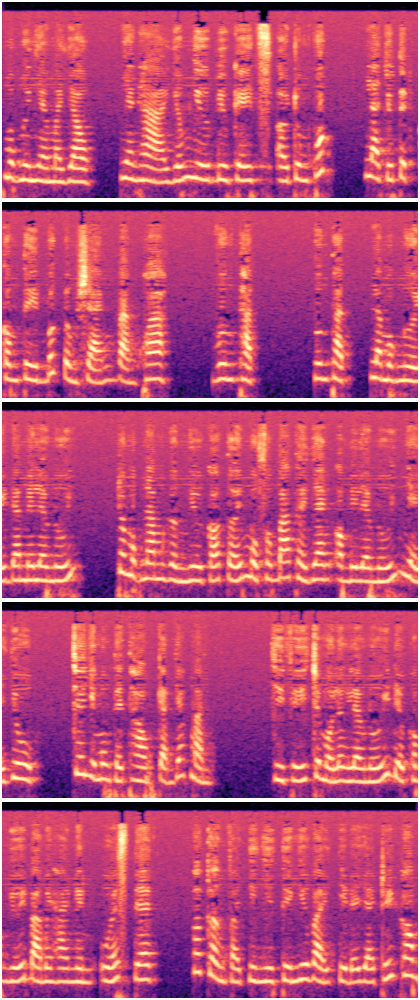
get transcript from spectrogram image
Một người nhàn mà giàu, nhàn hạ giống như Bill Gates ở Trung Quốc, là chủ tịch công ty bất động sản Vạn Khoa, Vương Thạch. Vương Thạch là một người đam mê leo núi. Trong một năm gần như có tới một phần ba thời gian ông đi leo núi nhảy dù, chơi những môn thể thao cảm giác mạnh. Chi phí cho mỗi lần leo núi đều không dưới 32.000 USD. Có cần phải chi nhiều tiền như vậy chỉ để giải trí không?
